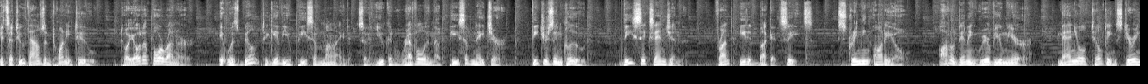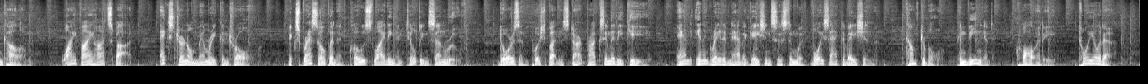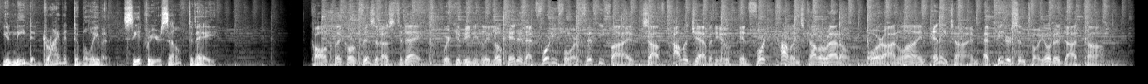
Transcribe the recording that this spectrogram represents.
It's a 2022 Toyota 4Runner. It was built to give you peace of mind so you can revel in the peace of nature. Features include V6 engine, front heated bucket seats, streaming audio, auto dimming rearview mirror, manual tilting steering column, Wi-Fi hotspot, external memory control, express open and close sliding and tilting sunroof, doors and push button start proximity key, and integrated navigation system with voice activation. Comfortable, convenient, quality. Toyota. You need to drive it to believe it. See it for yourself today. Call, click, or visit us today. We're conveniently located at 4455 South College Avenue in Fort Collins, Colorado, or online anytime at pedersentoyota.com.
